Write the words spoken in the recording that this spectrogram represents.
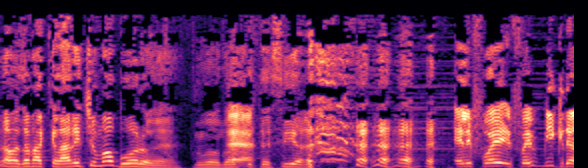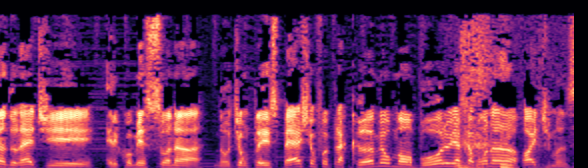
Não, mas a McLaren tinha o Marlboro, né? Não, não É. acontecia. Ele foi, ele foi migrando, né? De. Ele começou na, no John Player Special, foi pra Camel, Marlboro e acabou na Reutemanns.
